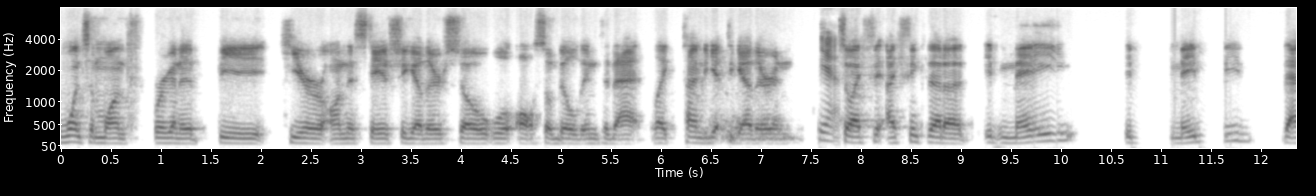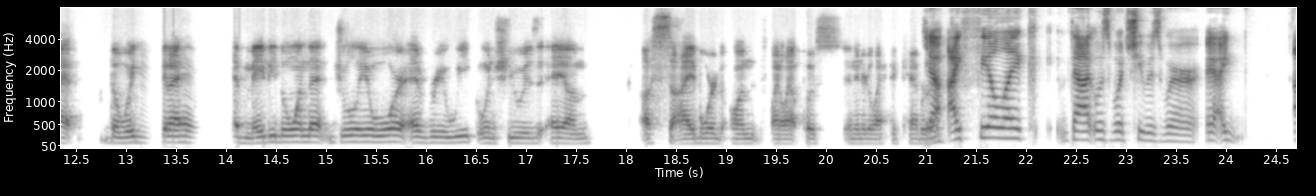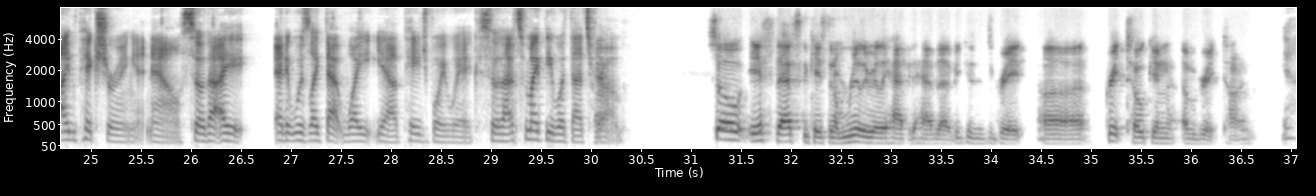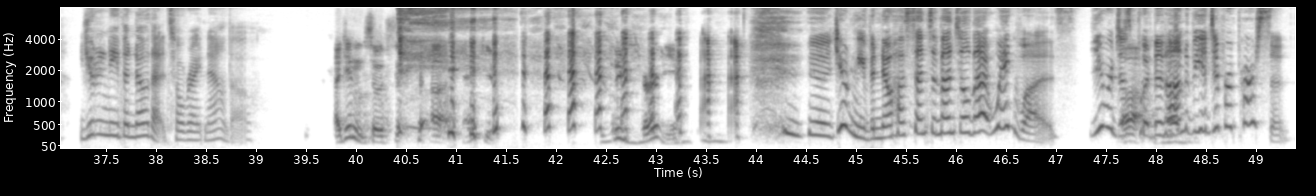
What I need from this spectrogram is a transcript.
once a month we're going to be here on this stage together so we'll also build into that like time to get together and Yeah. so I think I think that uh it may it may be that the wig that I have may be the one that Julia wore every week when she was a um a cyborg on Final Outpost and Intergalactic Cabaret. Yeah, I feel like that was what she was wearing. I I'm picturing it now. So that I and it was like that white, yeah, page boy wig. So that's might be what that's Yeah. from. So if that's the case, then I'm really really happy to have that because it's a great uh great token of a great time. Yeah. You didn't even know that until right now though. I didn't, so uh, thank you. It's a journey. You didn't even know how sentimental that wig was. You were just Oh, putting it on to be a different person.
